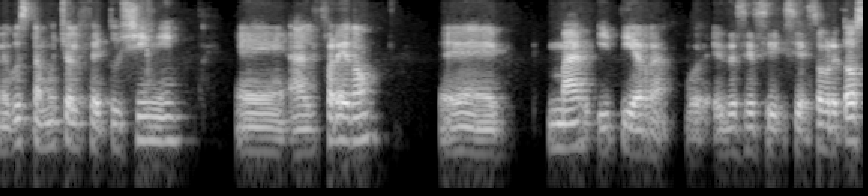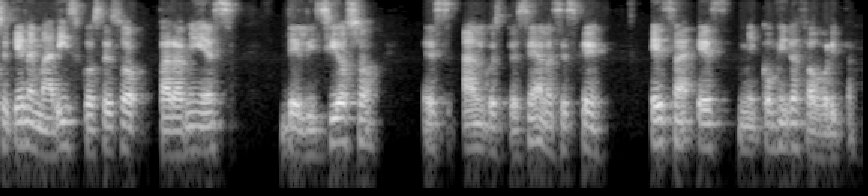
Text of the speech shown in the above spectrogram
me gusta mucho el fettuccine, eh, Alfredo, eh, mar y tierra. Es decir, sobre todo si tiene mariscos, eso para mí es delicioso, es algo especial, así es que esa es mi comida favorita.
